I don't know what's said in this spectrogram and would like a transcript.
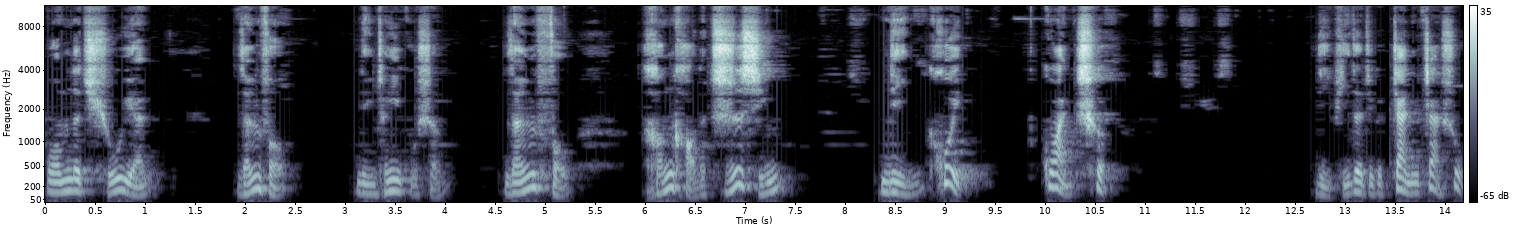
我们的球员能否拧成一股绳，能否很好的执行、领会、贯彻里皮的这个战略战术？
